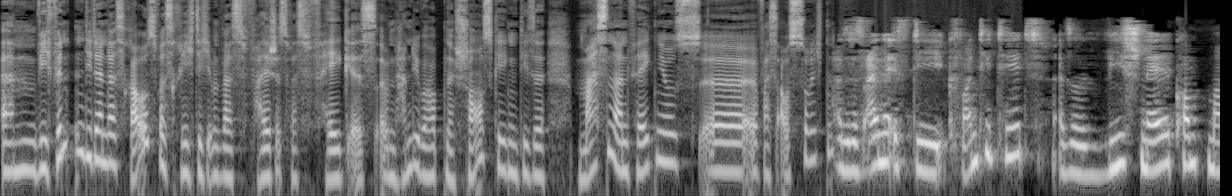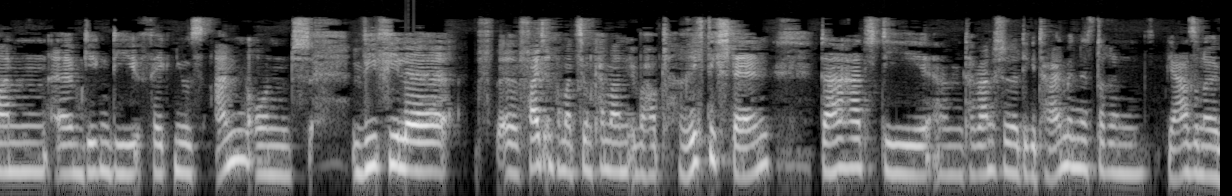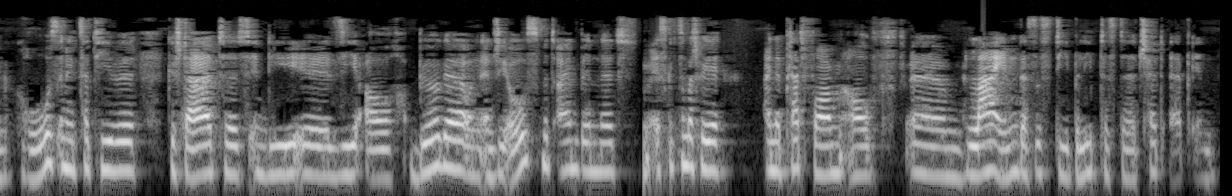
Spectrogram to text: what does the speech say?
Ähm, wie finden die denn das raus, was richtig und was falsch ist, was fake ist? Und haben die überhaupt eine Chance, gegen diese Massen an Fake News äh, was auszurichten? Also das eine ist die Quantität, also wie schnell kommt man ähm, gegen die Fake News an und wie viele äh, Falschinformationen kann man überhaupt richtig stellen. Da hat die ähm, taiwanische Digitalministerin ja so eine Großinitiative gestartet, in die äh, sie auch Bürger und NGOs mit einbindet. Es gibt zum Beispiel eine Plattform auf ähm, Line, das ist die beliebteste Chat-App in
